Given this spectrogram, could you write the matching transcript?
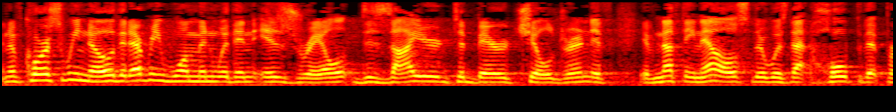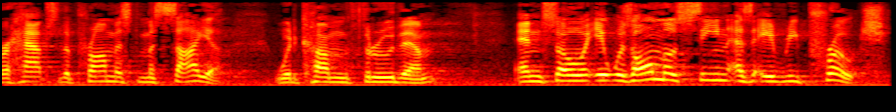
And of course, we know that every woman within Israel desired to bear children. If, if nothing else, there was that hope that perhaps the promised Messiah would come through them. And so it was almost seen as a reproach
